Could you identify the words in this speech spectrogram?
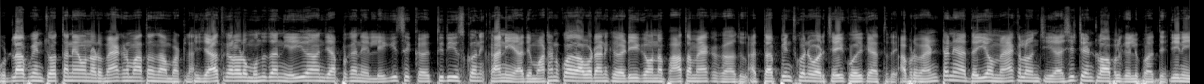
ఉడ్లాపకని చూస్తూనే ఉన్నాడు మేకను మాత్రం చంపట్ల. ఈ జాతకాలలో ముందు దాన్ని ఎయ్యా అని చెప్పగానే లెగిసి కత్తి తీసుకొని కానీ అది మటన్ కూర అవ్వడానికి రెడీగా ఉన్న పాత మేక కాదు. అది తప్పించుకొని వాడు చేయి కొరికేస్తుంది అప్పుడు వెంటనే ఆ దయ్యం మేకలోంచి అసిస్టెంట్ లోపలికి వెళ్ళిపోద్ది. దీని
